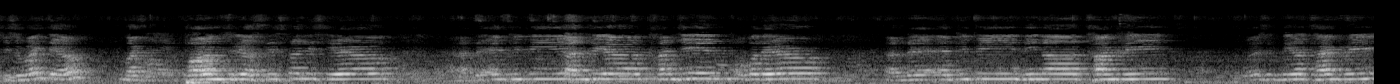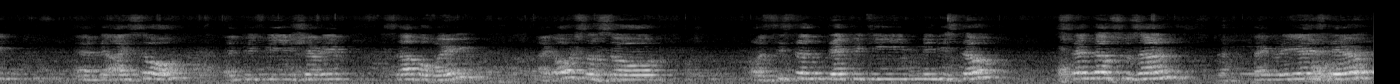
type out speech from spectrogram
she's right there. My parliamentary assistant is here, and the MPP Andrea Khanjin over there, and the MPP Nina Tangri, where's Nina Tangri? And I saw MPP Sheref Sabawy. I also saw Assistant Deputy Minister, stand up Susan, Pagria is there,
